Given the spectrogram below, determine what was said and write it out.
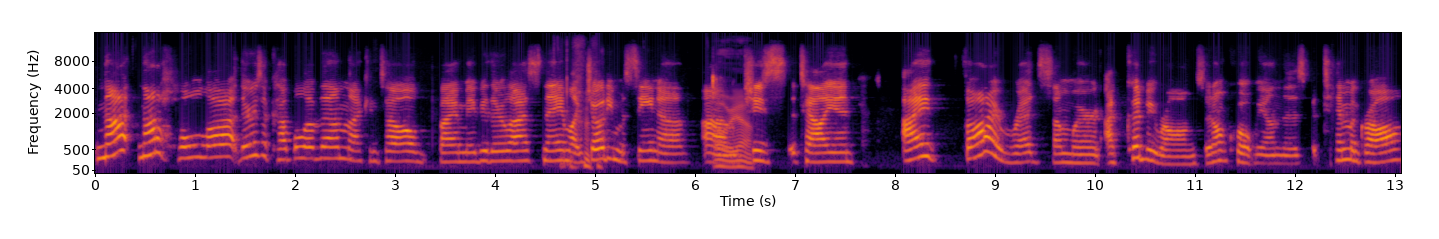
not not a whole lot. There's a couple of them I can tell by maybe their last name, like Jo Dee Messina. Um, Oh, yeah. she's Italian. I thought I read somewhere. I could be wrong, so don't quote me on this. But Tim McGraw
